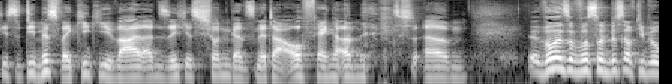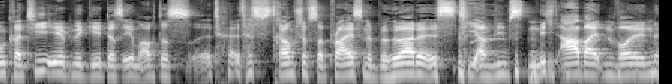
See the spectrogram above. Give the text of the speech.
diese, die Miss Waikiki-Wahl an sich ist schon ein ganz netter Aufhänger mit, ähm, wo, so, wo es so ein bisschen auf die Bürokratieebene geht, dass eben auch das, das Traumschiff Surprise eine Behörde ist, die am liebsten nicht arbeiten wollen.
